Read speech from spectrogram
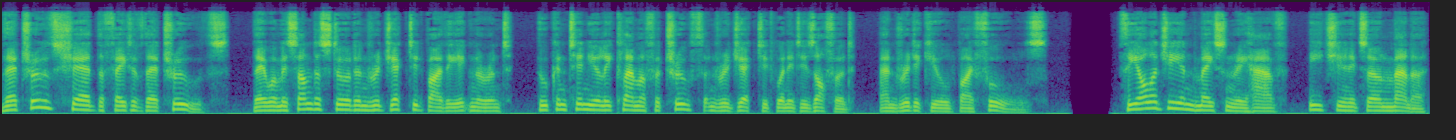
Their truths shared the fate of their truths, they were misunderstood and rejected by the ignorant, who continually clamor for truth and reject it when it is offered, and ridiculed by fools. Theology and Masonry have, each in its own manner,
